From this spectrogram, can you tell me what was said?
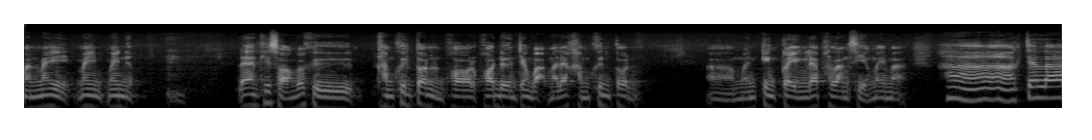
มันไม่ไม่ไม่หนึบและอันที่สองก็คือคำขึ้นต้น พอพอเดินจังหวะมาแล้วคำขึ้นต้นเหมือนเกรงๆและพลังเสียงไม่มา หากจะลา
